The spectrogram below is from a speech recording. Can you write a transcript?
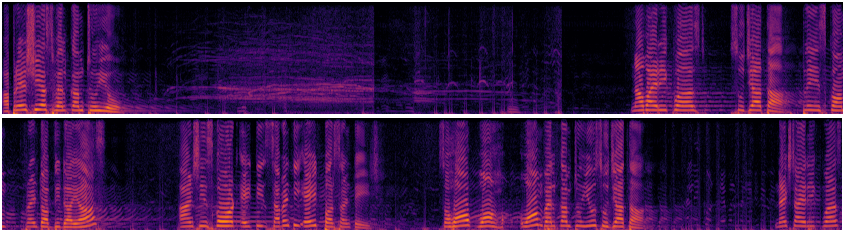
A precious welcome to you. Now I request Sujata, please come front of the dais. And she scored 80, 78 percentage. So warm, warm, warm welcome to you, Sujata. Next I request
